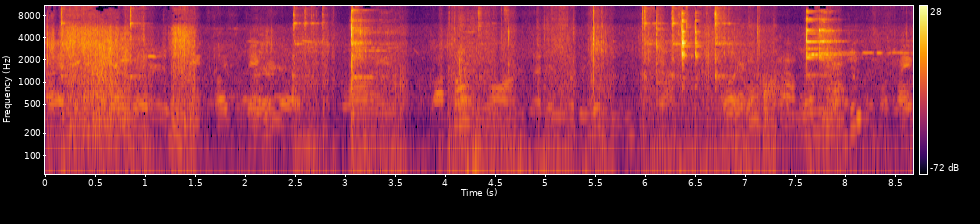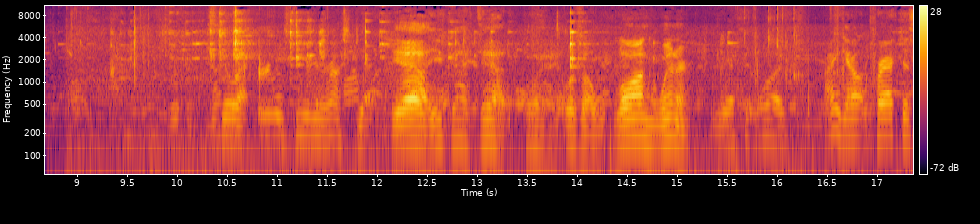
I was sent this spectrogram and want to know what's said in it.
I had to take it down to the street, like, to take her to Lonnie, off the lawn. Still that early season rust yet. Yeah, you got that. Boy, it was a long winter. Yes, it was. I didn't get out to practice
